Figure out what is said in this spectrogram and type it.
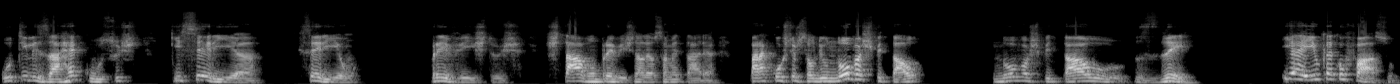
utilizar recursos que seria, seriam previstos, estavam previstos na lei orçamentária para a construção de um novo hospital, novo hospital Z. E aí o que é que eu faço?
